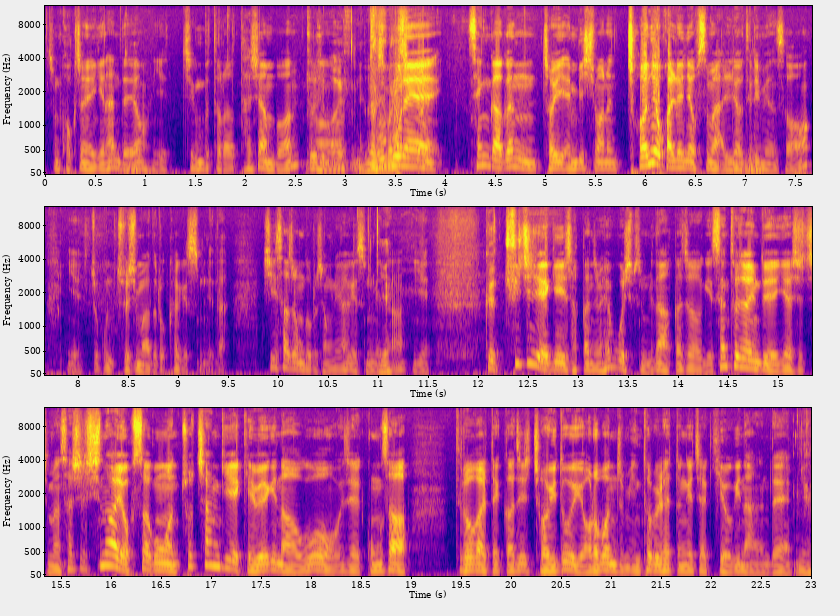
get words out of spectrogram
좀 걱정이긴 한데요. 예, 지금부터라도 다시 한번. 어, 두. 분의 생각은 저희 MBC와는 전혀 관련이 없음을 알려드리면서 예, 조금 조심하도록 하겠습니다. 시사 정도로 정리하겠습니다. 예. 그 취지 얘기 잠깐 좀 해보고 싶습니다. 아까 저기 센터장님도 얘기하셨지만 사실 신화 역사공원 초창기에 계획이 나오고 이제 공사 들어갈 때까지 저희도 여러 번 좀 인터뷰를 했던 게 제가 기억이 나는데 예.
